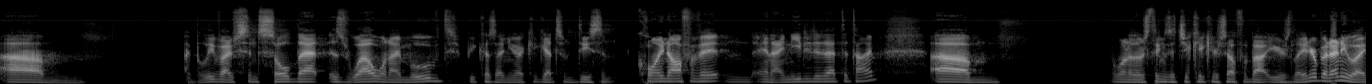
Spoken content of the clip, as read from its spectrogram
Um, I believe I've since sold that as well when I moved because I knew I could get some decent coin off of it and, and I needed it at the time. Um, one of those things that you kick yourself about years later. But anyway,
